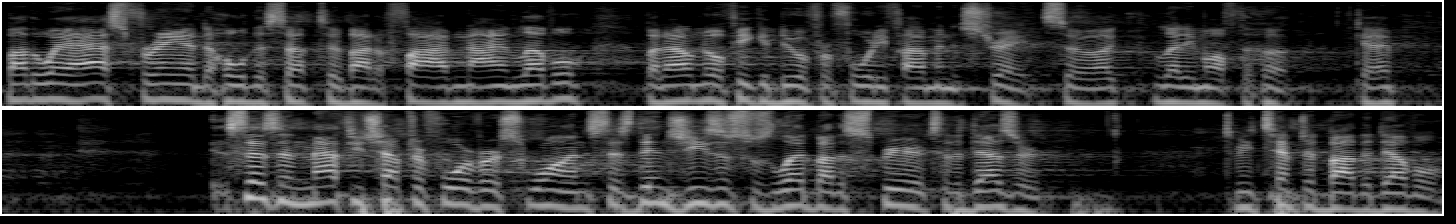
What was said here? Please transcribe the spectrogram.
By the way, I asked Fran to hold this up to about a 5 9 level, but I don't know if he could do it for 45 minutes straight, so I let him off the hook, okay? It says in Matthew chapter 4, verse 1, it says, Then Jesus was led by the Spirit to the desert to be tempted by the devil.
